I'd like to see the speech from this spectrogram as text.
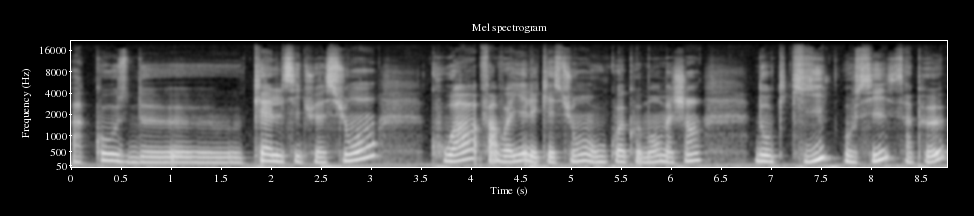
À cause de quelle situation? Quoi? Enfin, voyez les questions ou quoi, comment, machin. Donc, qui aussi, ça peut,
